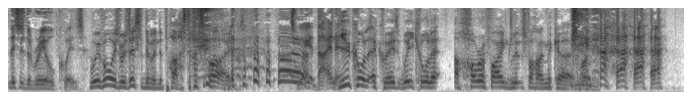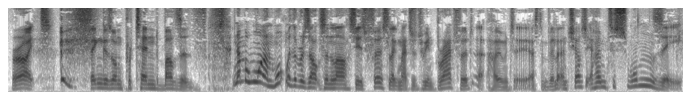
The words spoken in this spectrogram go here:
this is the real quiz. We've always resisted them in the past. That's why. It's weird, that isn't it? you call it a quiz. We call it a horrifying glimpse behind the curtain. Right. Fingers on pretend buzzers. Number one, what were the results in last year's first leg match between Bradford at home to Aston Villa and Chelsea at home to Swansea?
